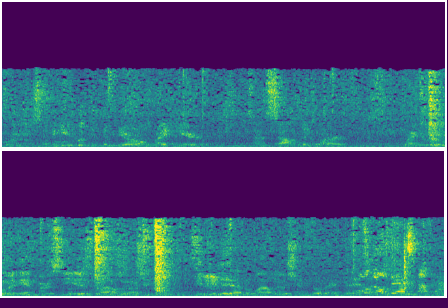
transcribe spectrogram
gorgeous. I mean, you look at the mural right here It's on Southland Park, right where Loyd Have Mercy is, Wild Ocean. They did it on the Wild Ocean building. I No, that's no, that's not highway.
